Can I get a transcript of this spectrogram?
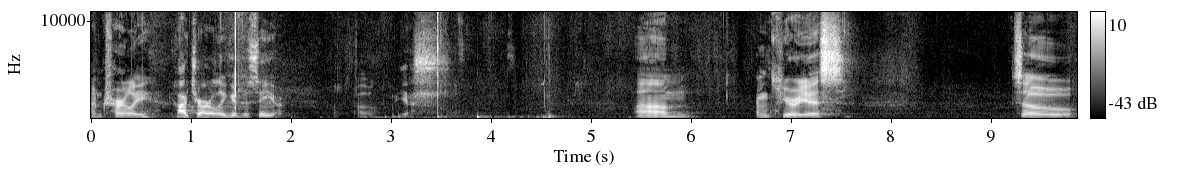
I'm Charlie. Hi, Charlie. Good to see you. Oh, yes. Um, I'm curious. So,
